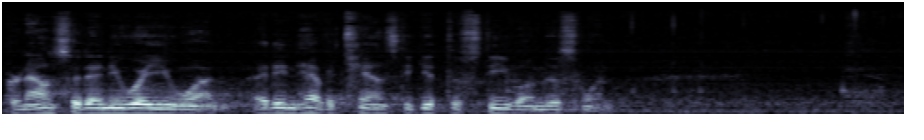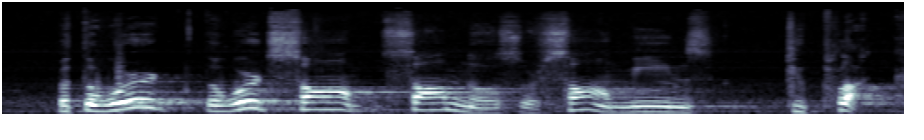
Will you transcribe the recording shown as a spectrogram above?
pronounce it any way you want. I didn't have a chance to get to Steve on this one. But the word, the word psalm, psalmos or psalm means to pluck.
